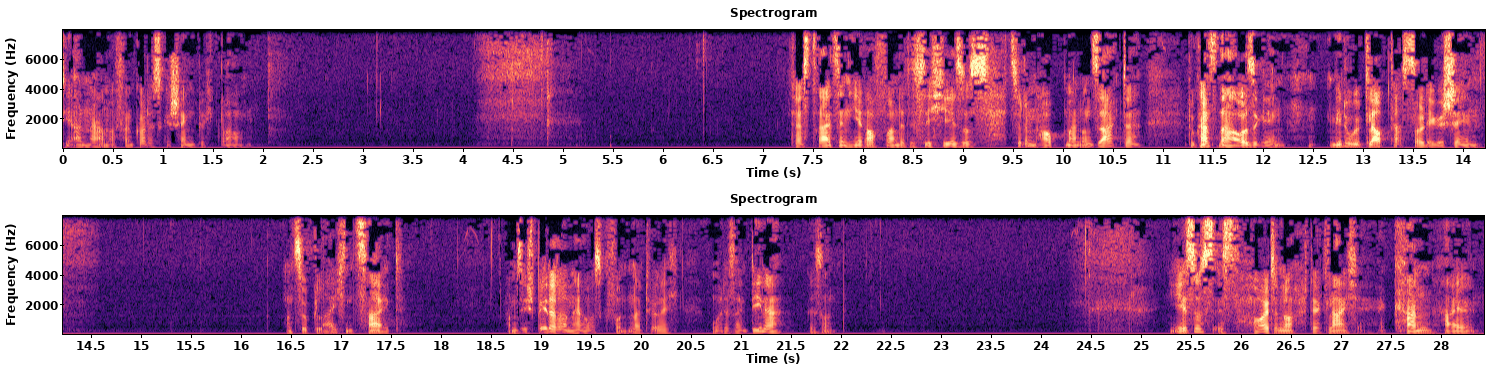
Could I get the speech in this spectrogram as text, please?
die Annahme von Gottes Geschenk durch Glauben. Vers 13, hierauf wandte sich Jesus zu dem Hauptmann und sagte, du kannst nach Hause gehen. Wie du geglaubt hast, soll dir geschehen. Und zur gleichen Zeit, haben sie später dann herausgefunden natürlich, wurde sein Diener gesund. Jesus ist heute noch der gleiche. Er kann heilen.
